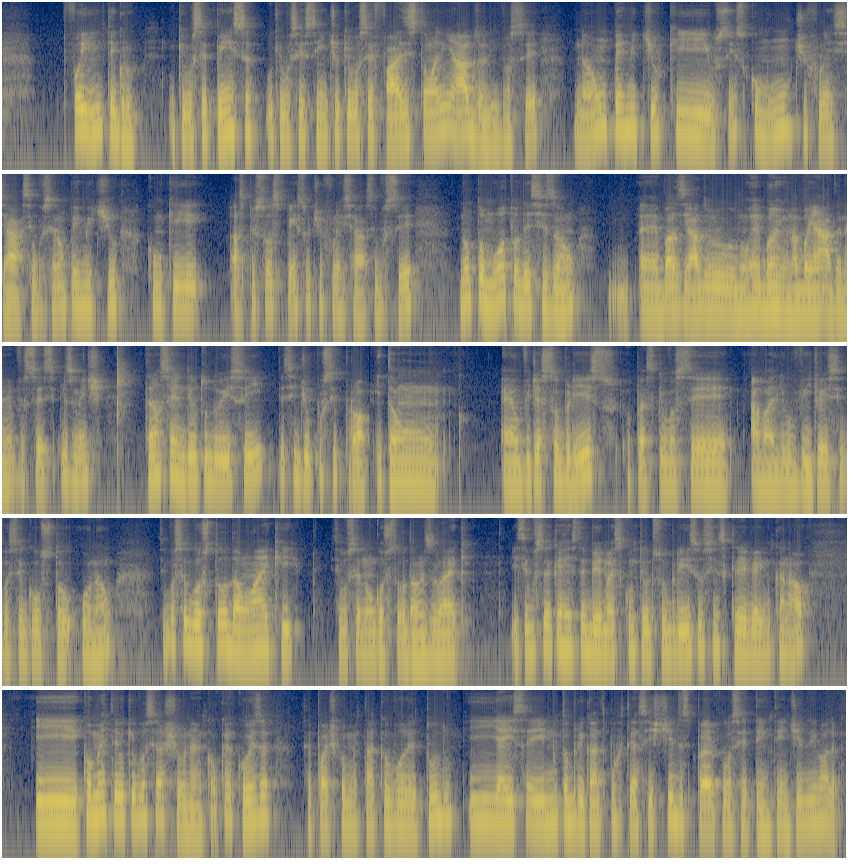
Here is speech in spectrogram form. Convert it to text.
foi íntegro. O que você pensa, o que você sente, o que você faz estão alinhados ali. Você não permitiu que o senso comum te influenciasse, você não permitiu com que as pessoas pensam te influenciasse, você não tomou a tua decisão é, baseado no rebanho, na banhada, né? Você simplesmente transcendeu tudo isso e decidiu por si próprio. Então, é, o vídeo é sobre isso. Eu peço que você avalie o vídeo aí se você gostou ou não. Se você gostou, dá um like. Se você não gostou, dá um dislike. E se você quer receber mais conteúdo sobre isso, se inscreve aí no canal e comente aí o que você achou, né? Qualquer coisa, você pode comentar que eu vou ler tudo. E é isso aí, muito obrigado por ter assistido, espero que você tenha entendido e valeu.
